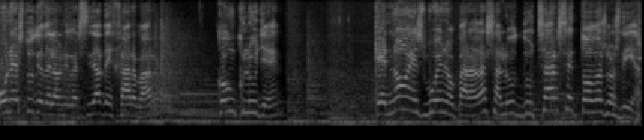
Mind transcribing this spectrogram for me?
un estudio de la Universidad de Harvard concluye que no es bueno para la salud ducharse todos los días.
